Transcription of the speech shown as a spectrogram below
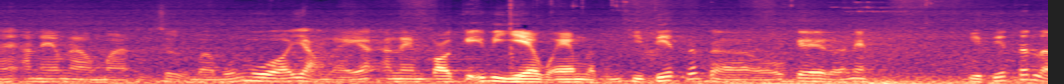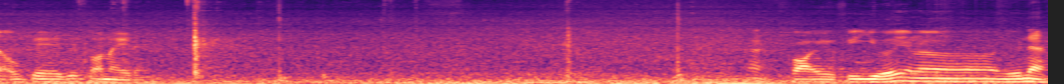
Đấy, anh em nào mà thực sự mà muốn mua ở dòng này á, anh em coi kỹ video của em là cũng chi tiết rất là ok rồi anh em. Chi tiết rất là ok cái con này này. À, coi phía dưới nó như thế nào.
